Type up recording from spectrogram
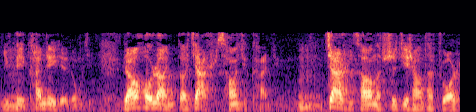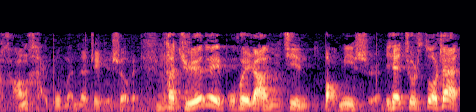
你可以看这些东西。然后让你到驾驶舱去看去。嗯。驾驶舱呢，实际上它主要是航海部门的这些设备，它绝对不会让你进保密室，也就是作战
